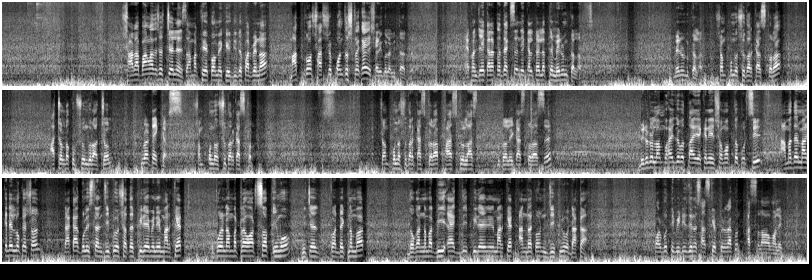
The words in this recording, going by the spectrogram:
সারা বাংলাদেশের চ্যালেঞ্জ আমার থেকে কমে কেউ দিতে পারবে না। মাত্র সাতশো পঞ্চাশ টাকায় এই শাড়িগুলো নিতে পারবেন এখন যে কালারটা দেখছেন, এই কালারটা হলো আপনার মেরুন কালার মেরুন কালার সম্পূর্ণ সুতার কাজ করা। আঁচলটা খুব সুন্দর আঁচল। পুরাটাই কাজ, সম্পূর্ণ সুতার কাজ করা। সম্পূর্ণ সুতার কাজ করা ফার্স্ট টু লাস্ট টোটালি কাজ করা আছে। ভিডিওটা লম্বা হয়ে যাবে, তাই এখানে সমাপ্ত করছি। আমাদের মার্কেটের লোকেশন ঢাকা গুলিস্তান জিপিওর সাথে পিরিয়ামিনি মার্কেট। উপরের নাম্বারটা হোয়াটসঅ্যাপ ইমো নিচের কন্ট্যাক্ট নাম্বার দোকান নাম্বার বি এক দি পিরিয়ামিনি মার্কেট আন্ডারকন জিপিও, ঢাকা। পরবর্তী ভিডিওর জন্য সাবস্ক্রাইব করে রাখুন। আসসালামু আলাইকুম।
